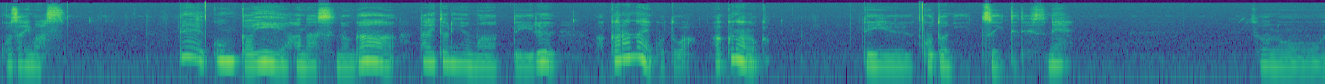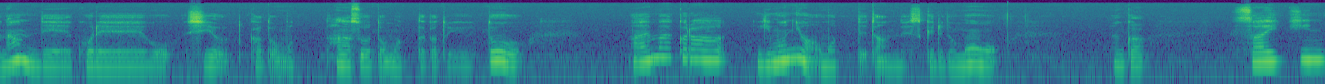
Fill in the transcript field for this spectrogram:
ございます。で今回話すのがタイトルにもあっている「わからないことは悪なのか」っていうことについてですね。そのなんでこれをしようかと思話そうと思ったかというと前々から疑問には思ってたんですけれどもなんか最近っ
